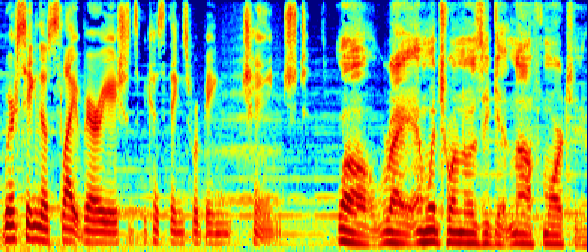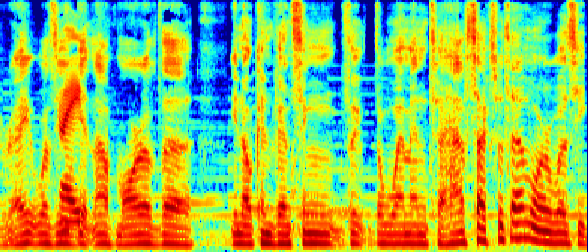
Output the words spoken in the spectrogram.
we're seeing those slight variations because things were being changed. Well, right. And which one was he getting off more to, right? Was he Right. getting off more of the, you know, convincing the, the women to have sex with him, or was he,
